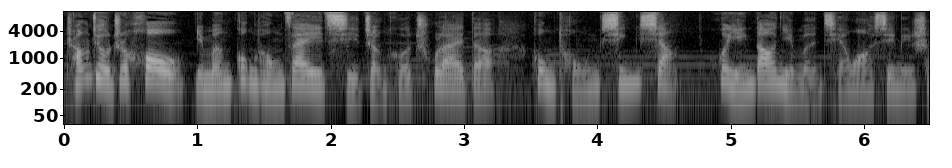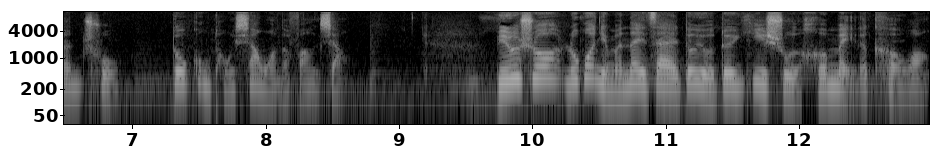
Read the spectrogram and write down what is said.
长久之后，你们共同在一起整合出来的共同心象，会引导你们前往心灵深处都共同向往的方向。比如说，如果你们内在都有对艺术和美的渴望，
